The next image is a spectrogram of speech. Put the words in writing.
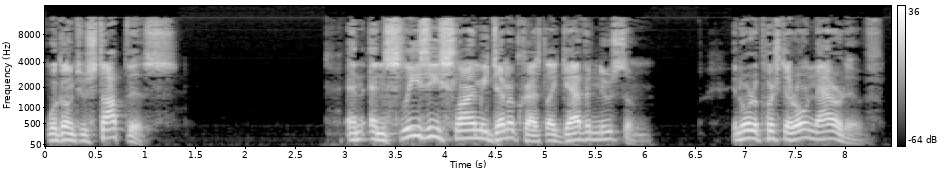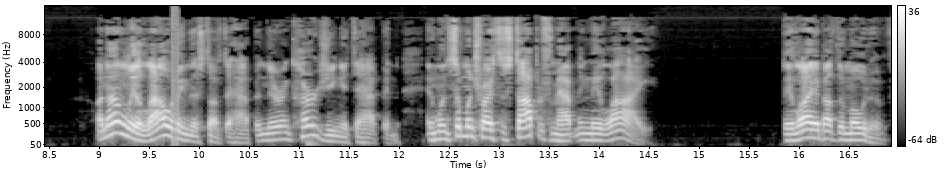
We're going to stop this. And, and sleazy, slimy Democrats like Gavin Newsom, in order to push their own narrative, are not only allowing this stuff to happen, they're encouraging it to happen. And when someone tries to stop it from happening, they lie. They lie about the motive.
